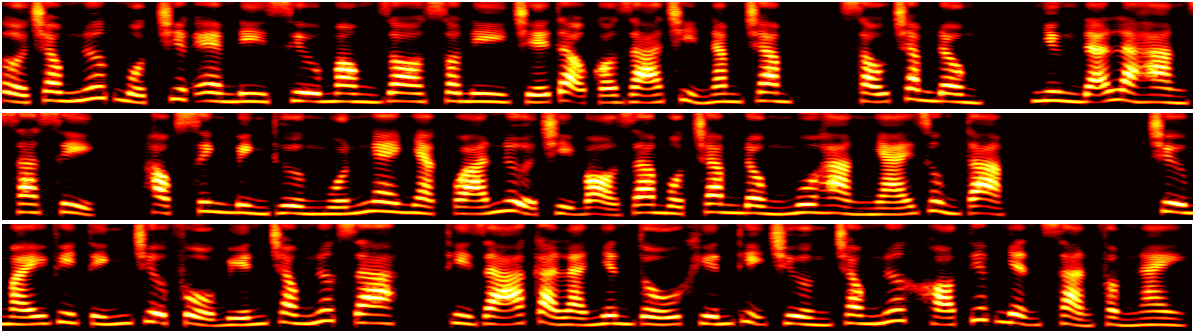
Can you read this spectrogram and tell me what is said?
Ở trong nước một chiếc MD siêu mong do Sony chế tạo có giá chỉ 500, 600 đồng, nhưng đã là hàng xa xỉ, học sinh bình thường muốn nghe nhạc quá nửa chỉ bỏ ra 100 đồng mua hàng nhái dùng tạm. Trừ máy vi tính chưa phổ biến trong nước ra, thì giá cả là nhân tố khiến thị trường trong nước khó tiếp nhận sản phẩm này.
